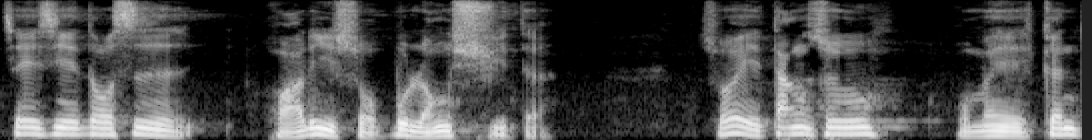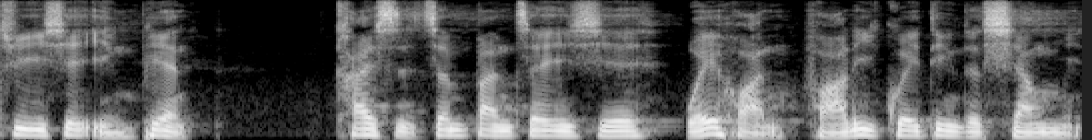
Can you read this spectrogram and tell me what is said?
这些都是法律所不容许的。所以当初。我们也根据一些影片，开始侦办这一些违反法律规定的乡民，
